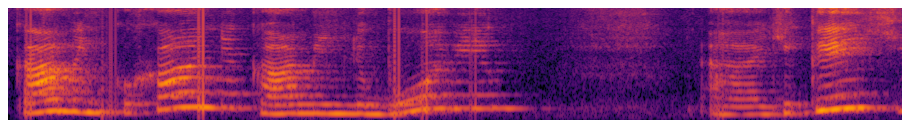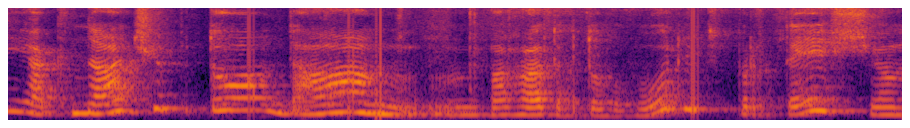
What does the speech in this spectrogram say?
Камінь кохання, камінь любові, який, як начебто, да, багато хто говорить про те, що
